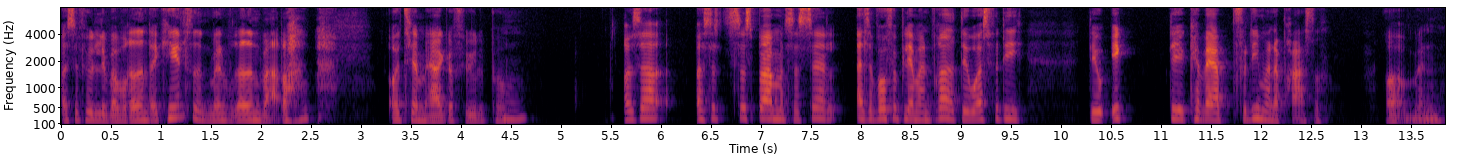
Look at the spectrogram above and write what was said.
Og selvfølgelig var vreden der ikke hele tiden, men vreden var der. og til at mærke og føle på. Mm. Og, så, og så, så spørger man sig selv, altså hvorfor bliver man vred? Det er jo også fordi, det er jo ikke, det kan være fordi man er presset, og man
